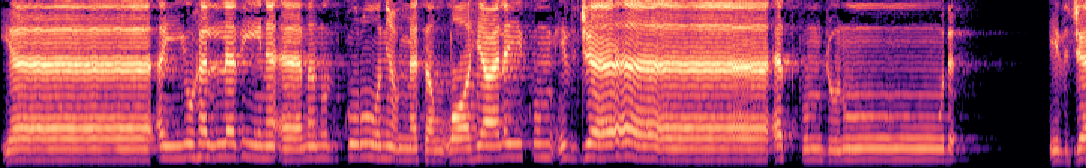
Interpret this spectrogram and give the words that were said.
يا أيها الذين آمنوا اذكروا نعمة الله عليكم إذ جاءتكم جنود إذ جاءتكم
